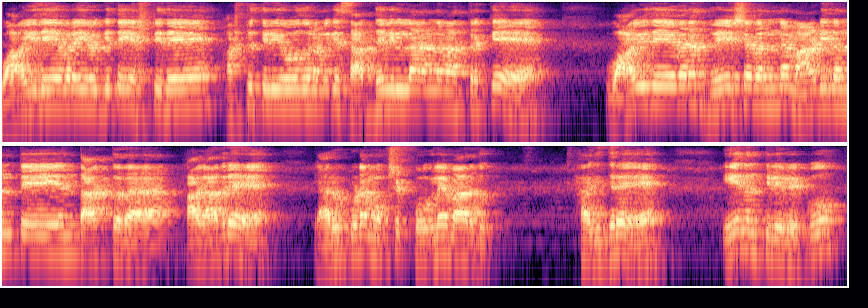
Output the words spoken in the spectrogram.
ವಾಯುದೇವರ ಯೋಗ್ಯತೆ ಎಷ್ಟಿದೆ? ಅಷ್ಟು ತಿಳಿಯುವುದು ನಮಗೆ ಸಾಧ್ಯವಿಲ್ಲ ಅನ್ನೋ ಮಾತ್ರಕ್ಕೆ ವಾಯುದೇವರ ದ್ವೇಷವನ್ನು ಮಾಡಿದಂತೆ ಅಂತ ಆಗ್ತದ ಹಾಗಾದರೆ ಯಾರೂ ಕೂಡ ಮೋಕ್ಷಕ್ಕೆ ಹೋಗಲೇಬಾರದು. ಹಾಗಿದ್ದರೆ ಏನಂತ ತಿಳಿಬೇಕು?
